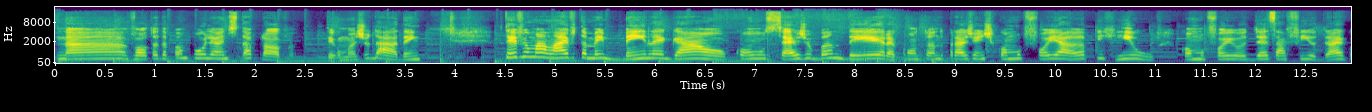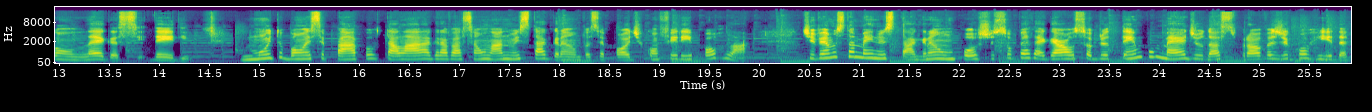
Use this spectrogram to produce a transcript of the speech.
na volta da Pampulha antes da prova. Deu uma ajudada, hein? Teve uma live também bem legal com o Sérgio Bandeira, contando para a gente como foi a Uphill, como foi o desafio Dragon Legacy dele. Muito bom esse papo, tá lá a gravação lá no Instagram, você pode conferir por lá. Tivemos também no Instagram um post super legal sobre o tempo médio das provas de corrida.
